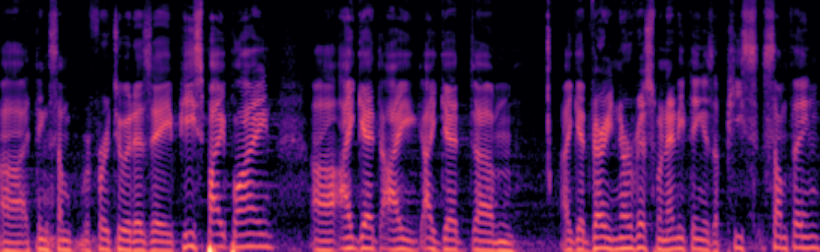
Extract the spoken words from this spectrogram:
uh, I think some refer to it as a peace pipeline. Uh, I get, I, I get um, I get very nervous when anything is a piece something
